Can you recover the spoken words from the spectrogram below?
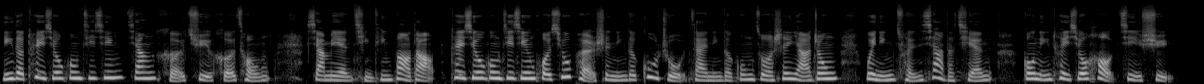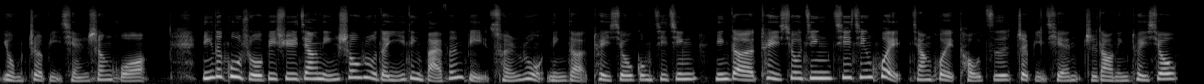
您的退休公积金将何去何从？下面请听报道。退休公积金或 Super 是您的雇主在您的工作生涯中为您存下的钱，供您退休后继续用这笔钱生活。您的雇主必须将您收入的一定百分比存入您的退休公积金，您的退休金基金会将会投资这笔钱，直到您退休。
